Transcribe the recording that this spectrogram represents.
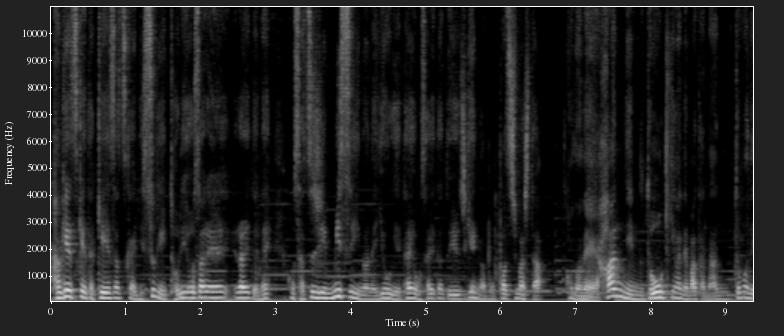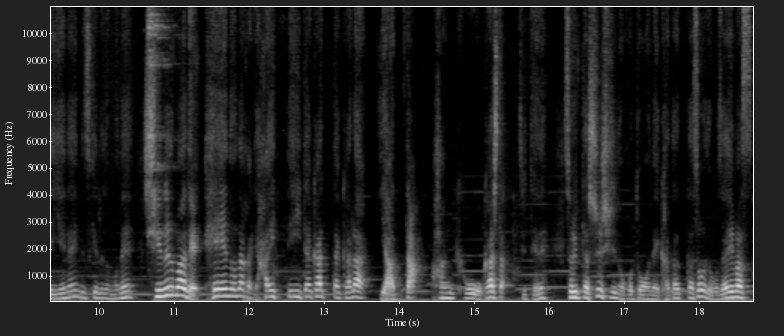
駆けつけた警察官にすぐに取り押さえられてね殺人未遂の、ね、容疑で逮捕されたという事件が勃発しました。このね犯人の動機がねまた何ともね言えないんですけれどもね死ぬまで塀の中に入っていたかったからやった。犯行を犯したって言ってねそういった趣旨のことをね語ったそうでございます。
